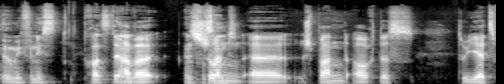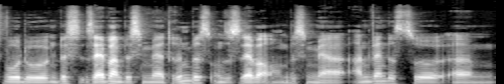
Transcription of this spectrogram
irgendwie finde ich es trotzdem. Aber es ist schon äh, spannend auch, dass du jetzt, wo du ein bisschen, selber ein bisschen mehr drin bist und es selber auch ein bisschen mehr anwendest, so ähm,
